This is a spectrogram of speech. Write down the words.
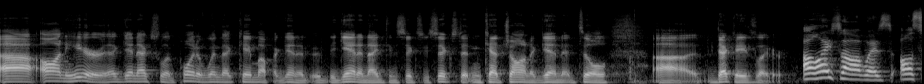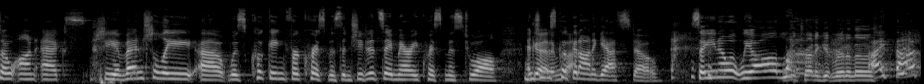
uh, on here. Again, excellent point of when that came up. Again, it, it began in 1966, didn't catch on again until uh, decades later. All I saw was also on X. She eventually uh, was cooking for Christmas, and she did say "Merry Christmas" to all, and Good, she was cooking on a gas stove. So you know what? We all We're trying to get rid of those. I thought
